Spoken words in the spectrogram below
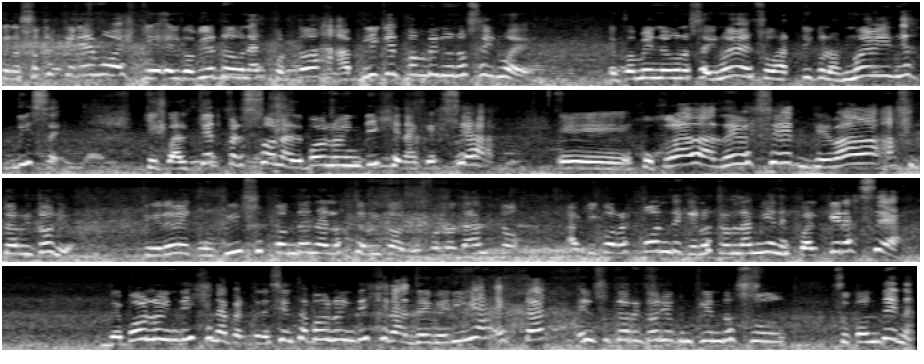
Lo que nosotros queremos es que el gobierno de una vez por todas aplique el convenio 169. El convenio 169 en sus artículos 9 y 10 dice que cualquier persona de pueblo indígena que sea eh, juzgada debe ser llevada a su territorio, que debe cumplir sus condenas en los territorios. Por lo tanto, aquí corresponde que nuestros lamienes, cualquiera sea, de pueblo indígena, perteneciente a pueblo indígena, debería estar en su territorio cumpliendo su, condena.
